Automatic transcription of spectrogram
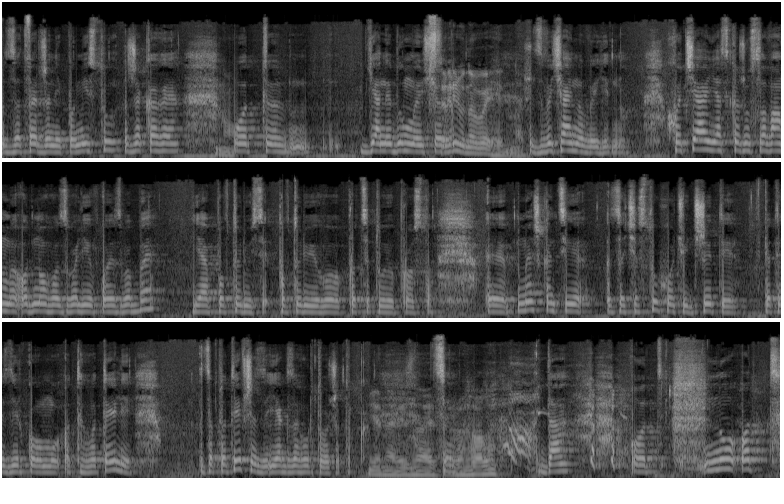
затверджений по місту ЖКГ. Ну. От я не думаю, що Все рівно вигідно. звичайно вигідно. Хоча я скажу словами одного з голів ОСББ. Я повторюся, повторю його, процитую просто. Е, Мешканці зачасту хочуть жити в п'ятизірковому от- готелі, заплативши як за гуртожиток. Я навіть знаю Це- це. Да. От, ну, от,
